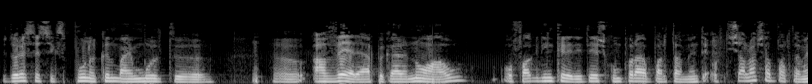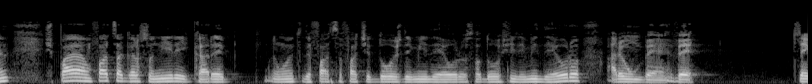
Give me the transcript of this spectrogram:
își doresc să se expună cât mai mult uh, averea pe care nu o au, o fac din credite și cumpără apartamente, și-a luat și apartament și pe aia în fața garsonierei care în momentul de față face 20.000 de euro sau 25.000 de euro, are un BMW. Ce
